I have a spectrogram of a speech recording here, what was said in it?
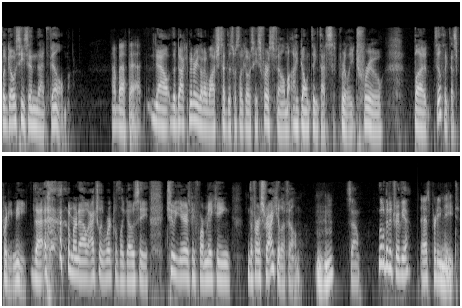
Lugosi's in that film. How about that? Now, the documentary that I watched said this was Lugosi's first film. I don't think that's really true, but still think that's pretty neat that Murnau actually worked with Lugosi two years before making the first Dracula film. Mm-hmm. So, a little bit of trivia. That's pretty neat.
